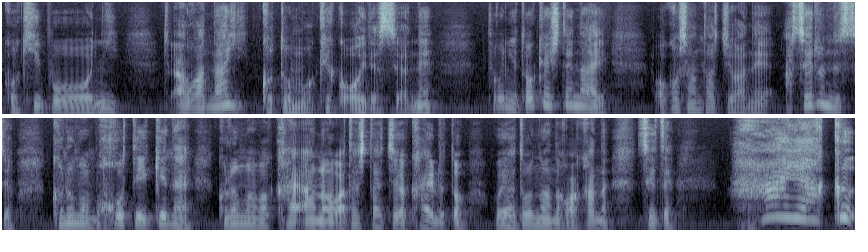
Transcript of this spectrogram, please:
ご希望に合わないことも結構多いですよね。特に同居してないお子さんたちはね焦るんですよ。このまま放っていけない。このままかあの私たちが帰ると親はどうなるのか分かんない。先生早く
